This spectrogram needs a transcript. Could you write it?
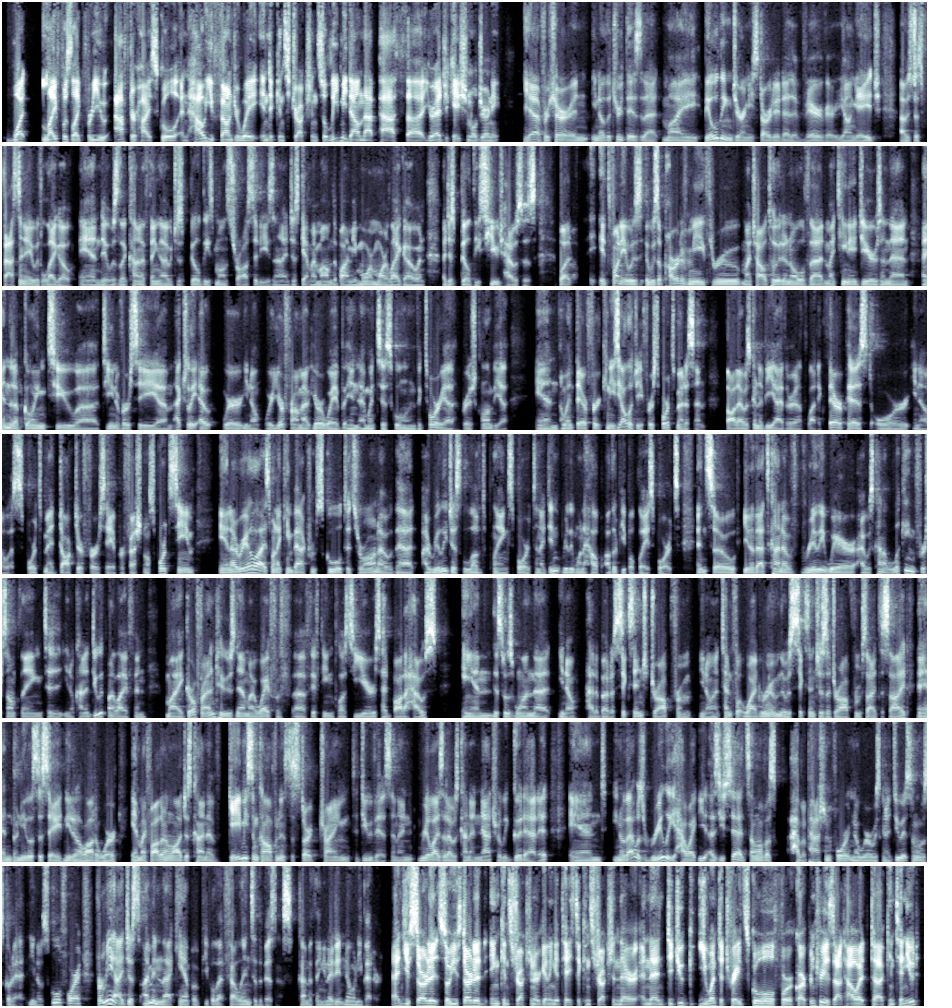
what life was like for you after high school and how you found your way into construction. So lead me down that path, uh, your educational journey. Yeah, for sure. And, you know, the truth is that my building journey started at a very, very young age. I was just fascinated with Lego. And it was the kind of thing I would just build these monstrosities and I just get my mom to buy me more and more Lego. And I just build these huge houses. But it's funny. It was it was a part of me through my childhood and all of that, and my teenage years, and then I ended up going to uh, to university. Um, actually, out where you know where you're from, out your way. But in, I went to school in Victoria, British Columbia, and I went there for kinesiology for sports medicine. Thought I was going to be either an athletic therapist or you know a sports med doctor for say a professional sports team. And I realized when I came back from school to Toronto that I really just loved playing sports and I didn't really want to help other people play sports. And so, you know, that's kind of really where I was kind of looking for something to, you know, kind of do with my life. And my girlfriend, who's now my wife of uh, 15 plus years, had bought a house and this was one that, you know, had about a six inch drop from, you know, a 10 foot wide room. There was six inches of drop from side to side. And needless to say, it needed a lot of work. And my father in law just kind of gave me some confidence to start trying to do this. And I realized that I was kind of naturally good at it. And, you know, that was really how I, as you said, some of us have a passion for it, know where I was going to do it. Some of us go to, you know, school for it. For me, I just, I'm in that camp of people that fell into the business kind of thing. And I didn't know any better. And you started, so you started in construction or getting a taste of construction there. And then did you, you went to trade school for carpentry? Is that how it uh, continued?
